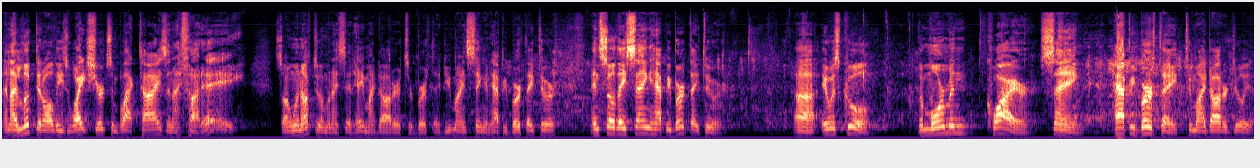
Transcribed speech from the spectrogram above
And I looked at all these white shirts and black ties, and I thought, hey. So I went up to him and I said, hey, my daughter, it's her birthday. Do you mind singing happy birthday to her? And so they sang happy birthday to her. Uh, it was cool. The Mormon choir sang happy birthday to my daughter Julia.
